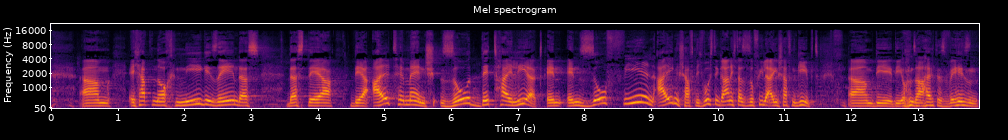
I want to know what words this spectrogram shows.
ähm, ich habe noch nie gesehen, dass, dass der der alte Mensch so detailliert in, in so vielen Eigenschaften, ich wusste gar nicht, dass es so viele Eigenschaften gibt, ähm, die, die unser altes Wesen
